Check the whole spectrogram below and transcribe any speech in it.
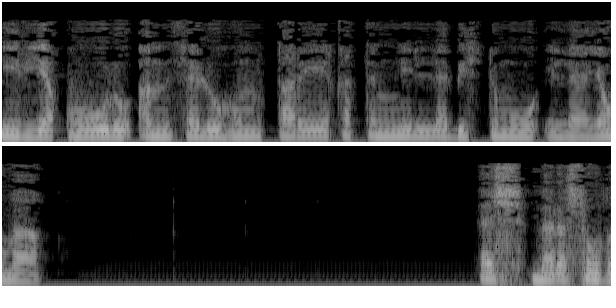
إذ يقول أمثلهم طريقة إن لبثتم إلا يوما. أش مرسوض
